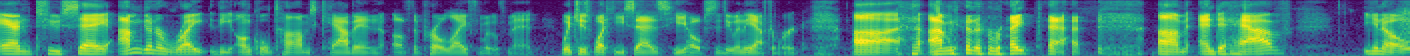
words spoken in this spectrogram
And to say, I'm going to write the Uncle Tom's Cabin of the pro life movement, which is what he says he hopes to do in the afterword. Uh, I'm going to write that. Um, and to have you know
